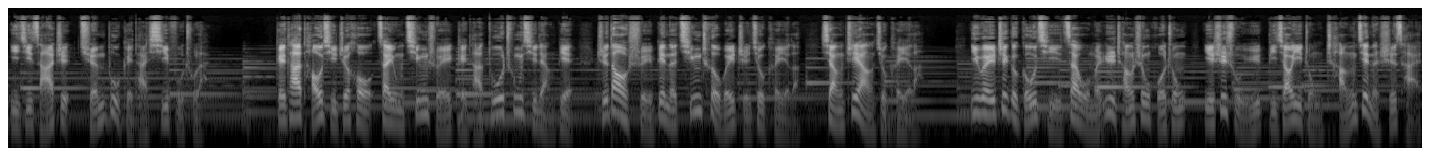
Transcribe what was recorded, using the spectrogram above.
以及杂质全部给它吸附出来。给它淘洗之后，再用清水给它多冲洗两遍，直到水变得清澈为止就可以了。像这样就可以了。因为这个枸杞在我们日常生活中也是属于比较一种常见的食材，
